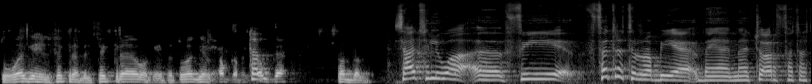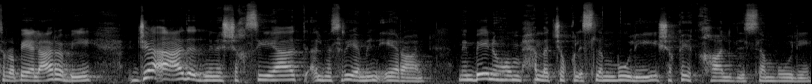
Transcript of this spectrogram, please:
تواجه الفكرة بالفكرة وكيف تواجه الحجة بالحجة. اتفضل سعاده اللواء في فترة الربيع ما تعرف فترة الربيع العربي جاء عدد من الشخصيات المصرية من إيران. من بينهم محمد شوقي الاسلمبولي شقيق خالد الاسلمبولي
